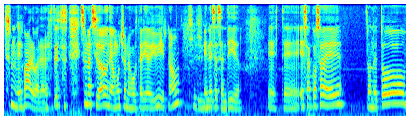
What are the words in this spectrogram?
Es, un- es bárbara, es, es una ciudad donde a muchos nos gustaría vivir, ¿no? Sí, sí. En ese sentido. Este, esa cosa de donde todo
